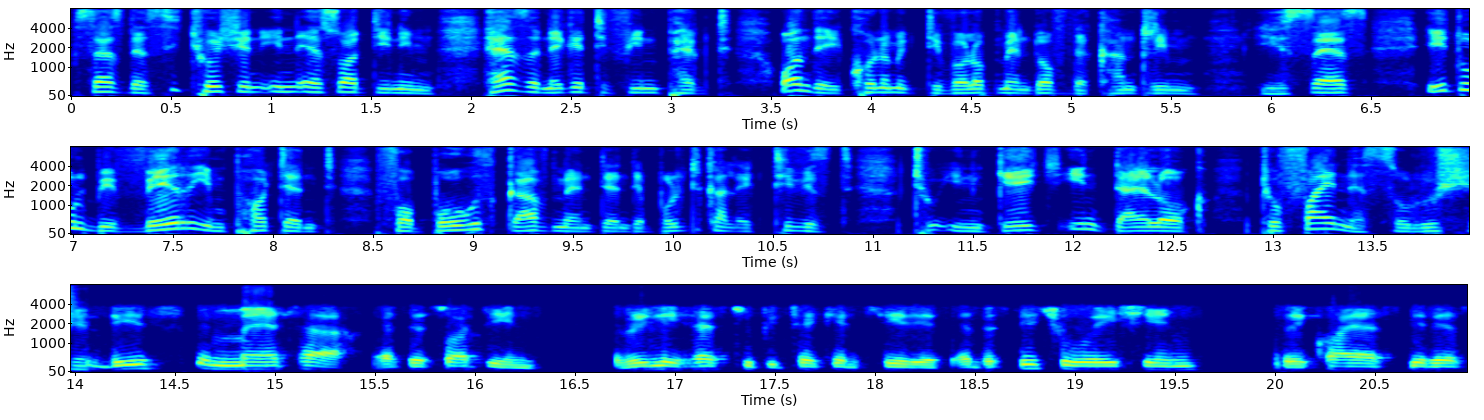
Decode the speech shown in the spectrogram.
says the situation in Eswatini has a negative impact on the economic development of the country. He says it will be very important for both government and the political activists to engage in dialogue to find a solution. This matter at Eswatini really has to be taken serious, and the situation requires serious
